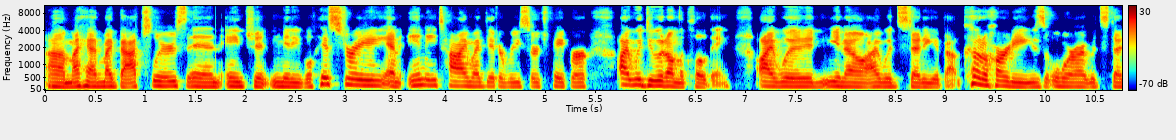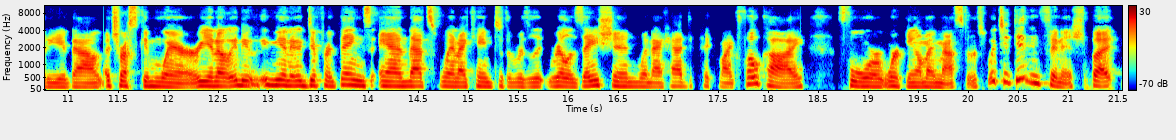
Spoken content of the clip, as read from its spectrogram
Um, I had my bachelor's in ancient and medieval history, and anytime I did a research paper, I would do it on the clothing. I would, you know, I would study about cotehardies, or I would study about Etruscan wear, you know, and, you know, different things. And that's when I came to the realization when I had to pick my foci for working on my master's, which it didn't finish, but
